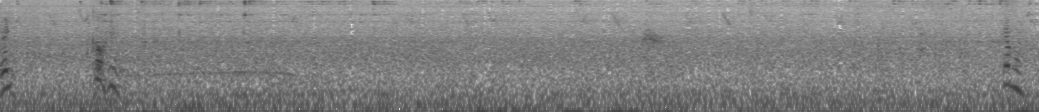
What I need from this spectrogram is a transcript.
kiss. Go here. Come on.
